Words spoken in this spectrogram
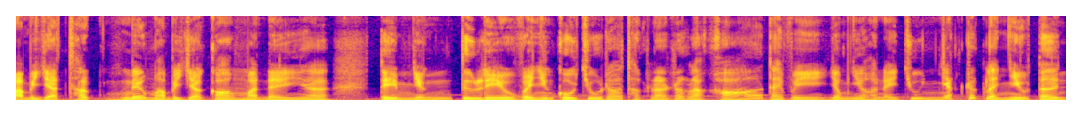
mà bây giờ thật nếu mà bây giờ con mà để uh, tìm những tư liệu về những cô chú đó thật là rất là khó tại vì giống như hồi nãy chú nhắc rất là nhiều tên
